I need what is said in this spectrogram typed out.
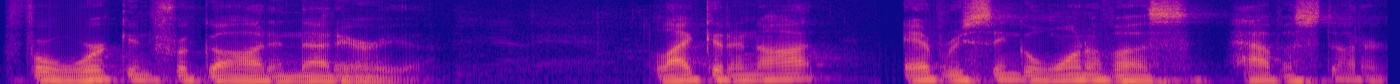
for working for God in that area. Like it or not, every single one of us have a stutter.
